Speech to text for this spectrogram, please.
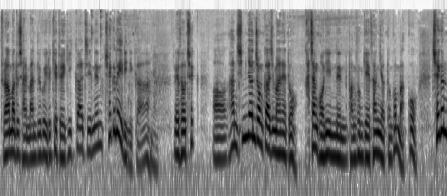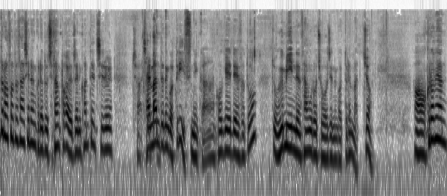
드라마도 잘 만들고 이렇게 되기까지는 최근의 일이니까. 네. 그래서 최, 어, 한 10년 전까지만 해도 가장 권위 있는 방송계의 상이었던 건 맞고 최근 들어서도 사실은 그래도 지상파가 여전히 컨텐츠를 자- 잘 만드는 것들이 있으니까 거기에 대해서도 좀 의미 있는 상으로 주어지는 것들은 맞죠. 어, 그러면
